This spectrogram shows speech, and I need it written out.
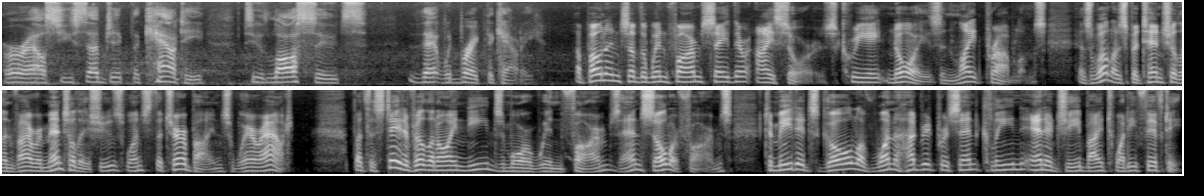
or else you subject the county to lawsuits that would break the county. Opponents of the wind farms say they're eyesores, create noise and light problems, as well as potential environmental issues once the turbines wear out. But the state of Illinois needs more wind farms and solar farms to meet its goal of 100% clean energy by 2050.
